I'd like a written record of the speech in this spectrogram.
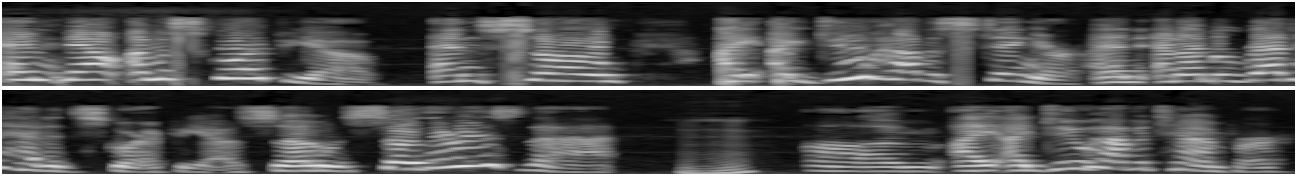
and now I'm a Scorpio. And so I, I do have a stinger and, and I'm a redheaded Scorpio. So so there is that. Mm-hmm. Um, I, I do have a temper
